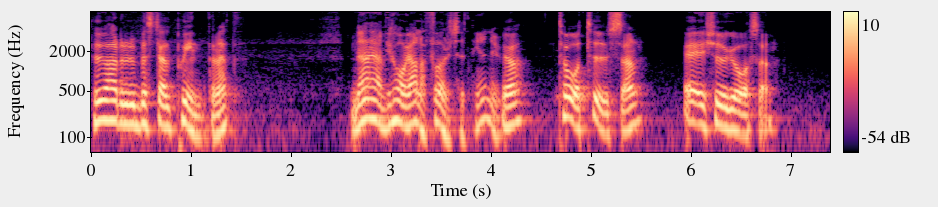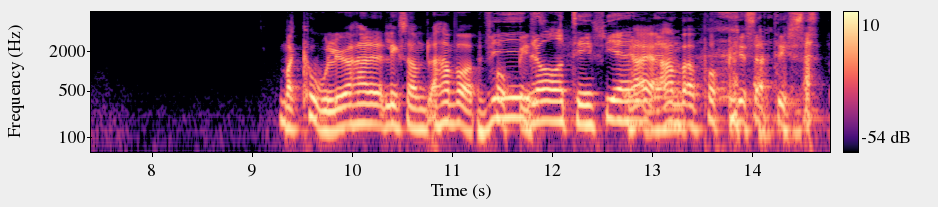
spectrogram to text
Hur hade du beställt på internet? Nej, vi har ju alla förutsättningar nu. Ja, 2000 är 20 år sedan. Markoolio, han, liksom, han var poppis. Vi drar till fjällen. Ja, ja, han var poppisartist.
